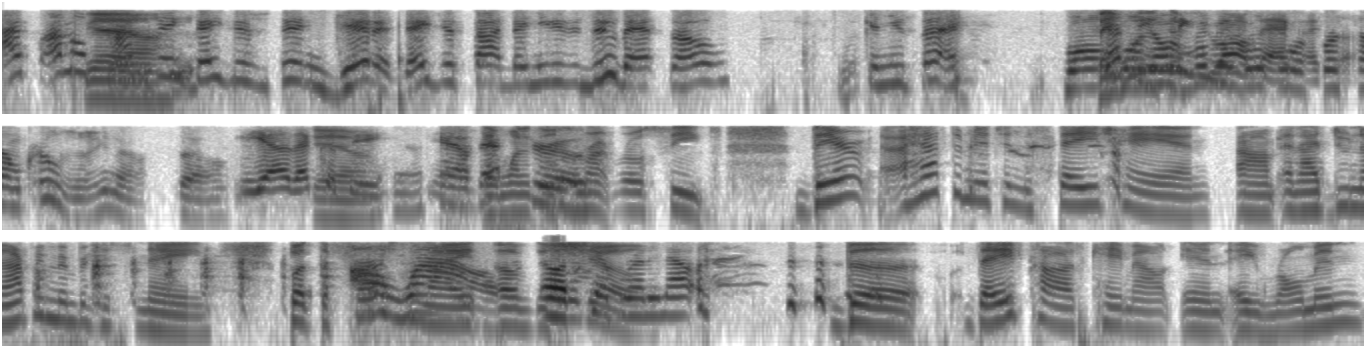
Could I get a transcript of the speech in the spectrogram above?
I I don't Yeah. I think they just didn't get it. They just thought they needed to do that, so what can you say? Well, That's the you only maybe drawback those were I first time cruisers, you know. So Yeah, that could Yeah. be. Yeah. Yeah, they that's wanted true. those front row seats. There, I have to mention the stagehand, um, and I do not remember his name, but the first Oh, wow. night of the oh, they show, running out. the Dave Koz came out in a Roman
